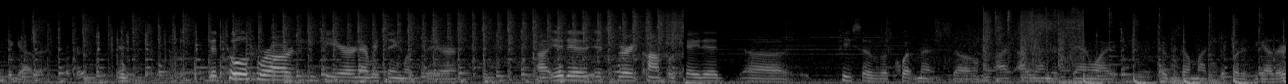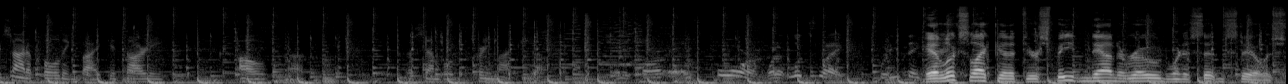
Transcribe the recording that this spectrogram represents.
put together. It's, the tools were already here and everything was there. Uh, it is, it's very complicated uh, piece of equipment, so I, I understand why it took so much to put it together. It's not a folding bike, it's already all uh, assembled pretty much, so. And as far as form, what it looks like, what do you think? It looks like that you're speeding down the road when it's sitting still. It's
